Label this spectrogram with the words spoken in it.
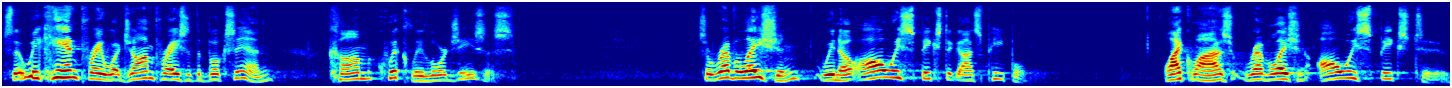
so that we can pray what John prays at the book's end Come quickly, Lord Jesus. So, Revelation, we know, always speaks to God's people. Likewise, Revelation always speaks to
